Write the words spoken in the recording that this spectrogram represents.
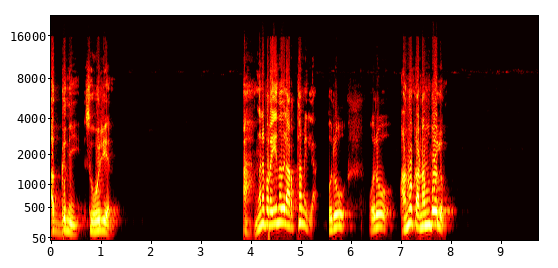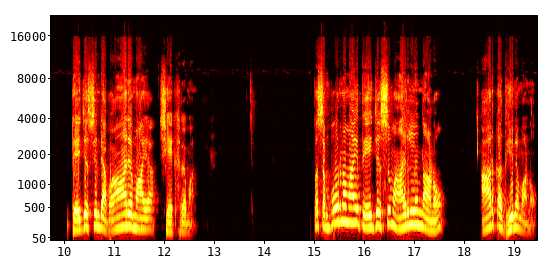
അഗ്നി സൂര്യൻ. ആ അങ്ങനെ പറയുന്നതിൽ അർത്ഥമില്ല. ഒരു ഒരു അണുകണം പോലും തേജസ്സിന്റെ അപാരമായ ശേഖരമാണ്. ഇപ്പൊ സമ്പൂർണമായ തേജസ്സും ആരിൽ നിന്നാണോ? ആർക്ക് അധീനമാണോ?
